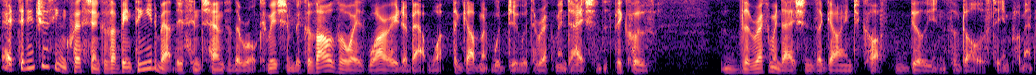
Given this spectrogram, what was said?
It's an interesting question because I've been thinking about this in terms of the Royal Commission because I was always worried about what the government would do with the recommendations because the recommendations are going to cost billions of dollars to implement,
